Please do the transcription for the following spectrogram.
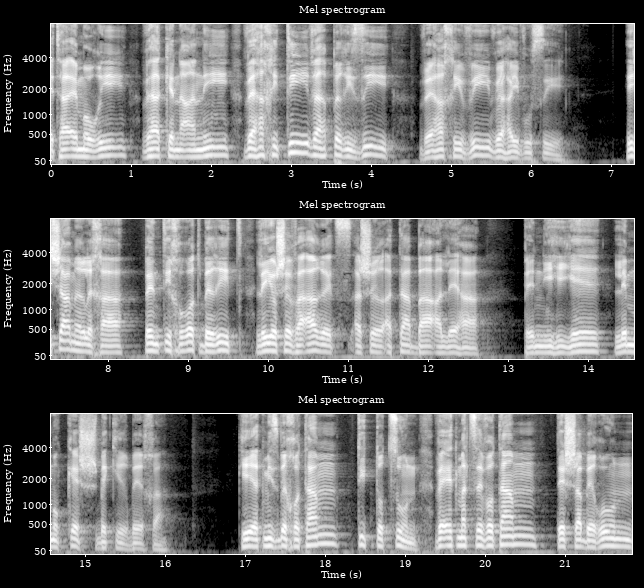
את האמורי, והכנעני, והחיתי, והפריזי, והחיבי, והיבוסי. הישמר לך פן תכרות ברית ליושב הארץ אשר אתה בא עליה, פן יהיה למוקש בקרבך. כי את מזבחותם תתוצון, ואת מצבותם תשברון,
